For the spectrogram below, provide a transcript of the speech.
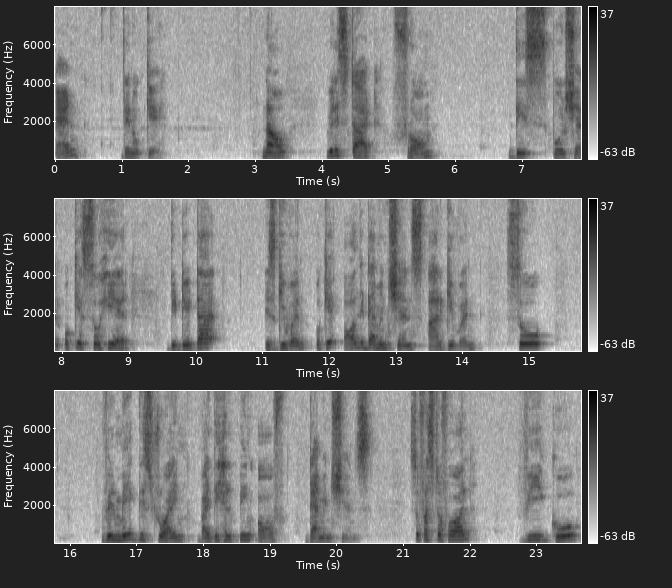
and then ok now we'll start from this portion okay? So here the data is given okay? All the dimensions are given. So we'll make this drawing by the helping of dimensions. So first of all we go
